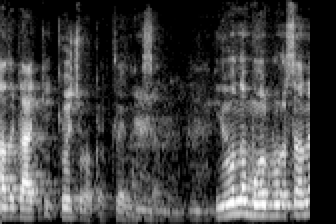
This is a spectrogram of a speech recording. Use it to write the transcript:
ಅದಕ್ಕೆ ಹಾಕಿ ಕ್ಯೂಚ್ಬೇಕು ಕ್ಲೀನಾಗಿ ಸರ್. ಇವನ್ನು ಮೂರು ಮೂರು ಸಲ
